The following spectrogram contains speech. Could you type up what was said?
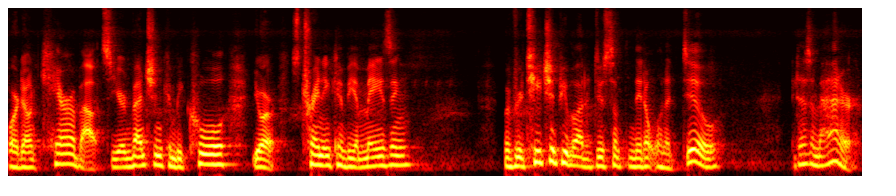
or don't care about. So your invention can be cool, your training can be amazing. But if you're teaching people how to do something they don't want to do, it doesn't matter.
